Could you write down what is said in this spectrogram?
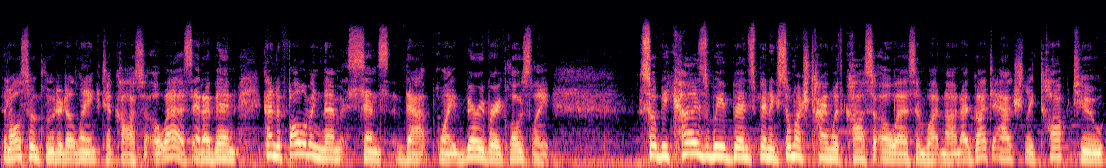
that also included a link to Casa OS. And I've been kind of following them since that point very, very closely. So because we've been spending so much time with Casa OS and whatnot, and I've got to actually talk to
